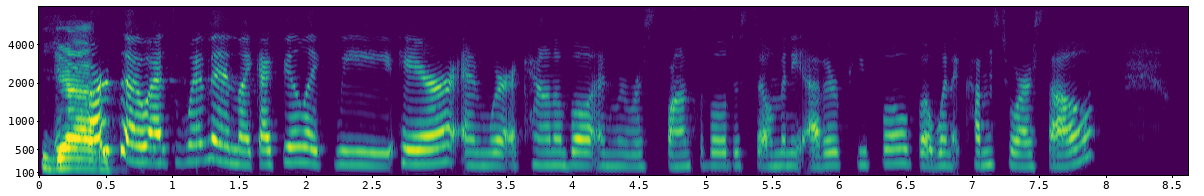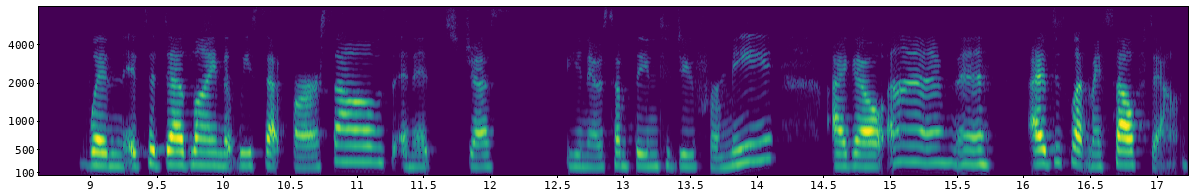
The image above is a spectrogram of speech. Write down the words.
Yeah. It's hard though, as women, like I feel like we care and we're accountable and we're responsible to so many other people. But when it comes to ourselves, when it's a deadline that we set for ourselves and it's just, you know, something to do for me, I go, uh, eh. I just let myself down.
